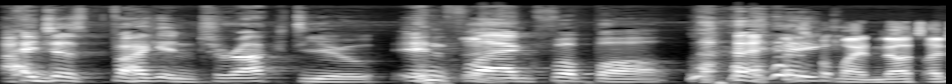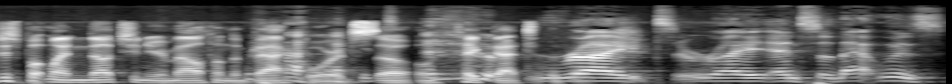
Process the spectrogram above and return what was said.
I just fucking trucked you in flag football. Like, I just put my nuts. I just put my nuts in your mouth on the backboard. Right, so take that. To the right, back. right. And so that was,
